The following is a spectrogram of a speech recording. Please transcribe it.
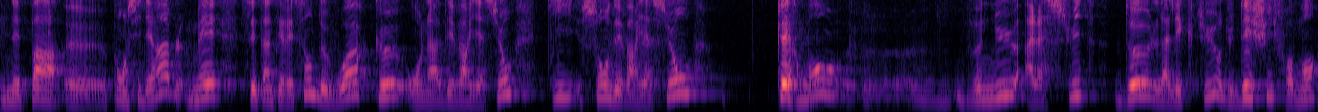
n'est pas euh, considérable, mais c'est intéressant de voir qu'on a des variations qui sont des variations clairement euh, venu à la suite de la lecture, du déchiffrement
